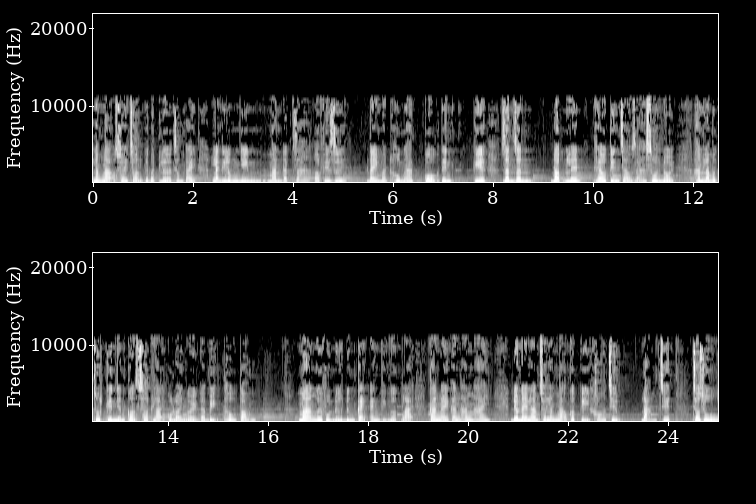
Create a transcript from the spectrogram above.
Lăng ngạo xoay tròn cái bật lửa trong tay, lạnh lùng nhìn màn đặt giá ở phía dưới. Đáy mắt hung ác của tên kia dần dần đậm lên theo tiếng chào giá sôi nổi. Hẳn là một chút kiên nhẫn còn sót lại của loài người đã bị thâu tóm. Mà người phụ nữ đứng cạnh anh thì ngược lại, càng ngày càng hăng hái. Điều này làm cho lăng ngạo cực kỳ khó chịu, đáng chết. Cho dù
